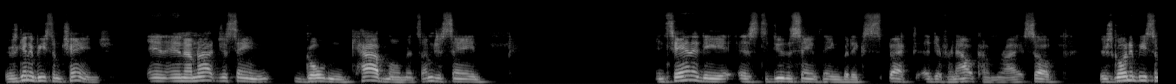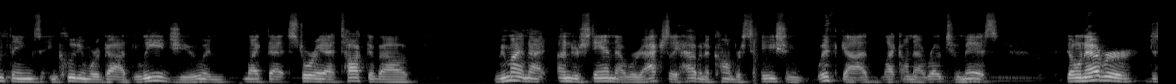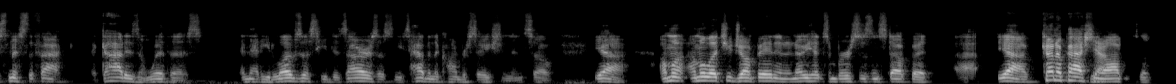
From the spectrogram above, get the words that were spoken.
There's going to be some change, and and I'm not just saying golden calf moments. I'm just saying insanity is to do the same thing but expect a different outcome right so there's going to be some things including where god leads you and like that story i talked about we might not understand that we're actually having a conversation with god like on that road to Emmaus. Don't ever dismiss the fact that god isn't with us and that he loves us he desires us and he's having the conversation and so yeah i'm gonna, I'm gonna let you jump in and i know you had some verses and stuff but uh, yeah kind of passionate yeah. obviously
